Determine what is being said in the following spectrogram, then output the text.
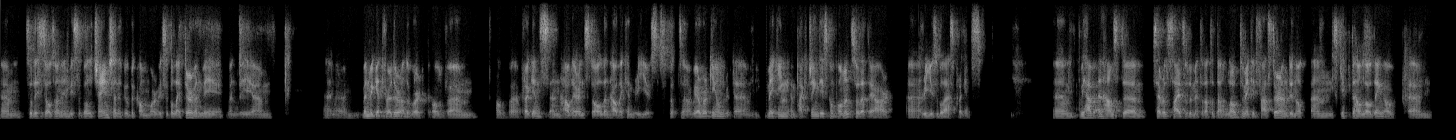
Um, so this is also an invisible change, and it will become more visible later when we when we um, um, when we get further on the work of um, of uh, plugins and how they're installed and how they can be reused. But uh, we are working on um, making and packaging these components so that they are uh, reusable as plugins. Um, we have enhanced um, several sides of the metadata download to make it faster and do not um, skip downloading of um,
